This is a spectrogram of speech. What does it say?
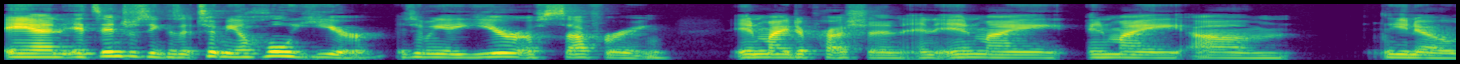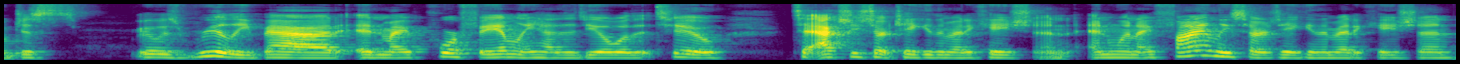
And it's interesting because it took me a whole year. It took me a year of suffering in my depression and in my in my um, you know, just it was really bad. And my poor family had to deal with it too to actually start taking the medication. And when I finally started taking the medication,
